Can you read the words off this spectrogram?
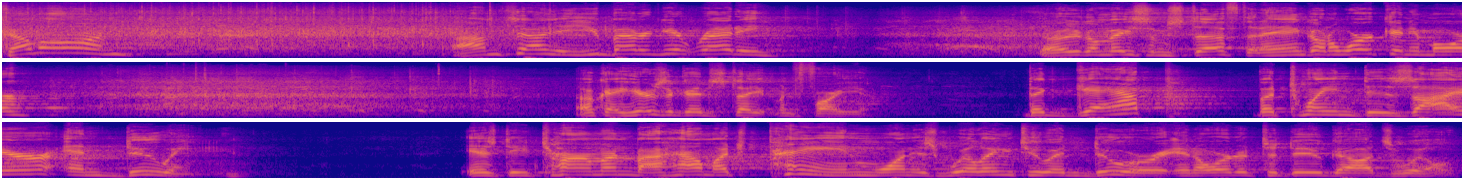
Come on. I'm telling you, you better get ready. There's gonna be some stuff that ain't gonna work anymore. Okay, here's a good statement for you. The gap between desire and doing is determined by how much pain one is willing to endure in order to do God's will.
